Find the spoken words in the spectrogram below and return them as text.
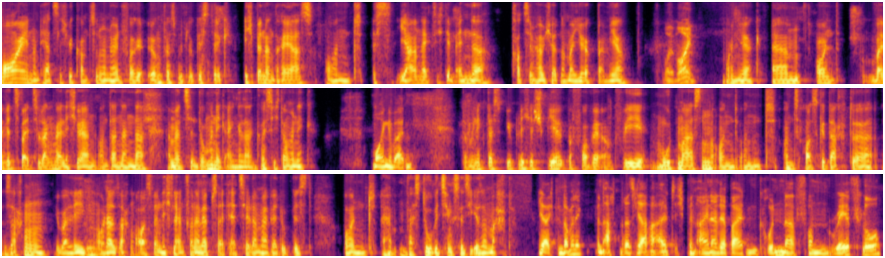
Moin und herzlich willkommen zu einer neuen Folge Irgendwas mit Logistik. Ich bin Andreas und das Jahr neigt sich dem Ende. Trotzdem habe ich heute nochmal Jörg bei mir. Moin, moin. Moin Jörg. Ähm, und weil wir zwei zu langweilig wären untereinander, haben wir uns den Dominik eingeladen. Grüß dich, Dominik. Moin, ihr beiden. Dominik, das übliche Spiel, bevor wir irgendwie mutmaßen und, und uns ausgedachte Sachen überlegen oder Sachen auswendig lernen von der Website. Erzähl doch mal, wer du bist und ähm, was du bzw. ihr so macht. Ja, ich bin Dominik, bin 38 Jahre alt. Ich bin einer der beiden Gründer von Railflow.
